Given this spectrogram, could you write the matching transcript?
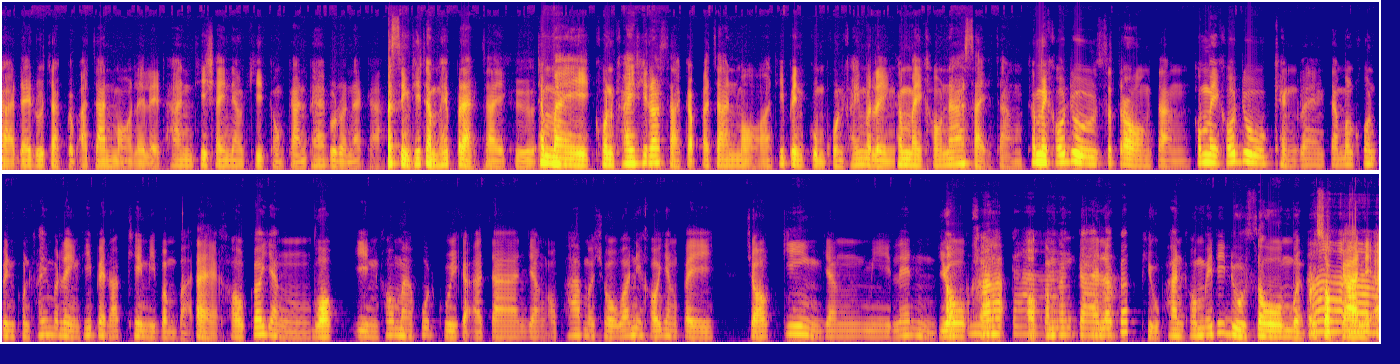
กาสได้รู้จักกับอาจารย์หมอหลาย ๆ ท่านที่ใช้แนวคิดของการแพทย์บูรณาการและสิ่งที่ทำให้แปลกใจคือทำไมคนไข้ที่รักษากับอาจารย์หมอที่เป็นกลุ่มคนไข้มะเร็งทำไมเขาหน้าใสจังทำไมเขาดูสตรองจังทำไมเขาดูแข็งแรงจังบางคนเป็นคนไข้มะเร็งที่ไปรับเคมีบำบัดแต่เขาก็ยัง walk in เข้ามาพูดคุยกับอาจารย์ ยังเอาภาพมาโชว์ว่านี่เขายังไป จ็อกกิ้งยังมีเล่นโยคะออออกกกำกำลัลังงกากายยแล้วก็ผิวพรรณเขาไม่ได้ดูโซมเหมือนประสบการณ์ในอ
